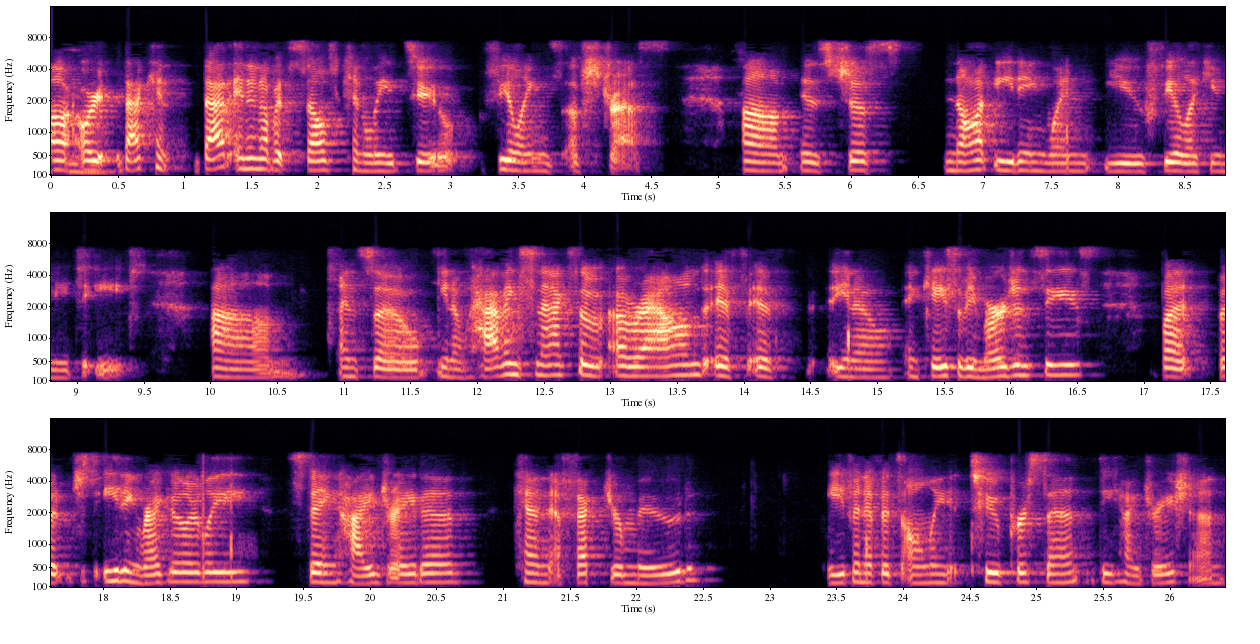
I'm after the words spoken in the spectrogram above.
mm-hmm. or that can that in and of itself can lead to feelings of stress. Um, is just not eating when you feel like you need to eat. Um, and so, you know, having snacks around if, if, you know, in case of emergencies, but, but just eating regularly, staying hydrated can affect your mood. Even if it's only 2% dehydration,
